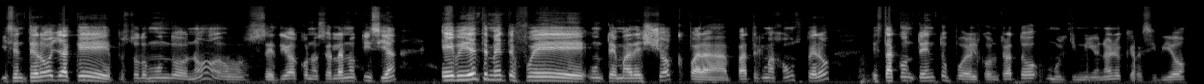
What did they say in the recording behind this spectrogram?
y se enteró ya que pues todo el mundo, ¿no? Se dio a conocer la noticia, Evidentemente fue un tema de shock para Patrick Mahomes, pero está contento por el contrato multimillonario que recibió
